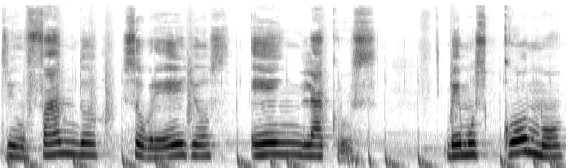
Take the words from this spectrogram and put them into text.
triunfando sobre ellos en la cruz. Vemos cómo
